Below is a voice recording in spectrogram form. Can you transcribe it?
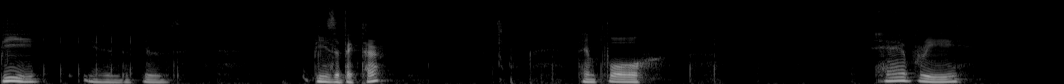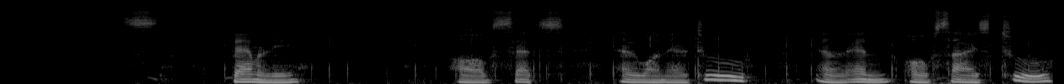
B is in the field B is a vector. Then for every family of sets L1, L2, Ln of size 2,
